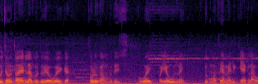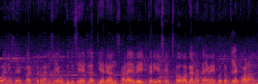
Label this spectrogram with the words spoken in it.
ઉજવતા હોય એટલે બધું એવું હોય કે થોડુંક આમ બધું હોય. પણ એવું નહીં. ટૂંકમાં ફેમિલી કેક લાવવાની છે કટ કરવાની છે, એવું બધું છે. એટલે અત્યારે અંશાળાએ વેઇટ કરીએ છીએ. છ વાગ્યાનો ટાઈમ આપ્યો તો કેકવાળાનો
